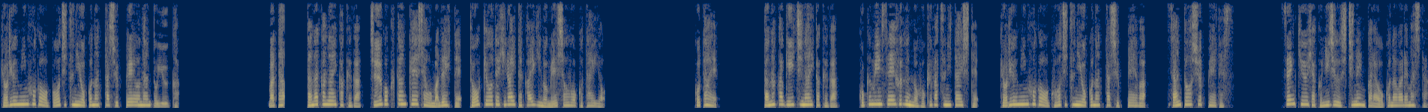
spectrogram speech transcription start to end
居留民保護を口実に行った出兵を何というか。また、田中内閣が中国関係者を招いて東京で開いた会議の名称を答えよ。答え。田中義一内閣が国民政府軍の北伐に対して居留民保護を口実に行った出兵は三等出兵です。1927年から行われました。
